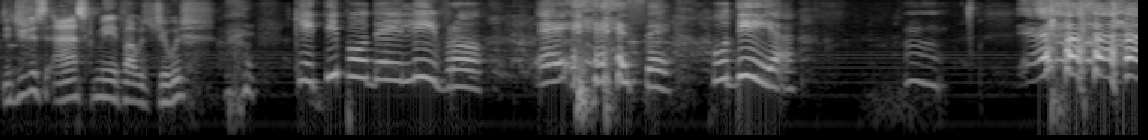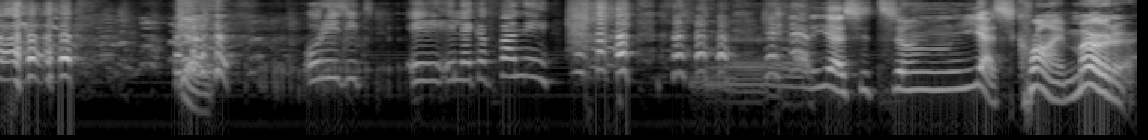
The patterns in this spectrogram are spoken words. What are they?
Did you just ask me if I was Jewish? ¿Qué tipo de libro es ese? Judía. Mm. Yeah. or is it eh, like a funny? Uh, yes, it's, um, yes, crime, murder.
